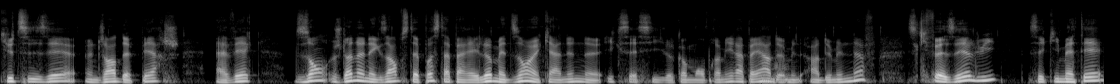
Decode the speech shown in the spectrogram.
qui utilisait un genre de perche avec, disons, je donne un exemple, c'était pas cet appareil-là, mais disons un Canon XSI, là, comme mon premier appareil en, Mhm. 2000 en 2009. Ce qu'il faisait, lui, c'est qu'il mettait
